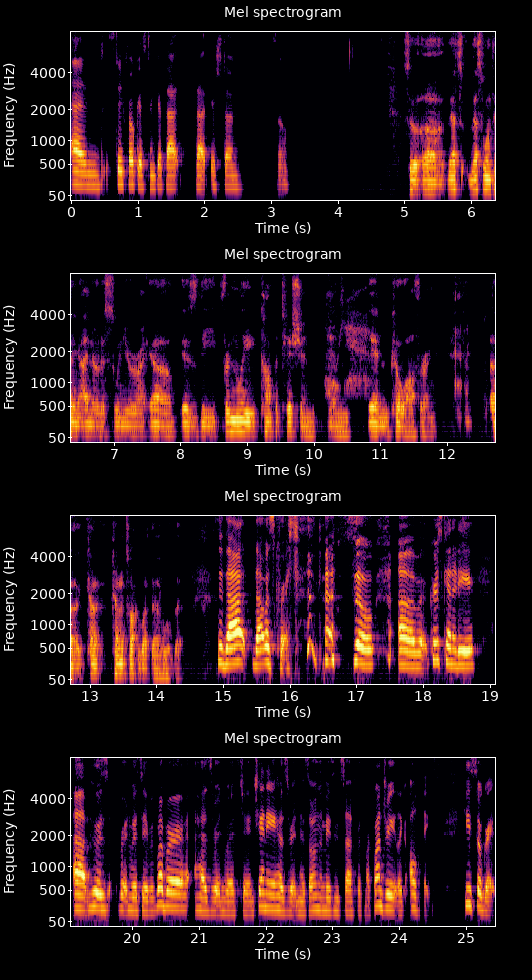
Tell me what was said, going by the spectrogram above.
and stay focused and get that that ish done. So So uh, that's that's one thing I noticed when you were right uh, is the friendly competition Oh, in yeah. in co-authoring. Yeah. Uh, kind of kind of talk about that a little bit. So that that was Chris. so um, Chris Kennedy, uh, who has written with David Weber, has written with J.N. Chaney, has written his own amazing stuff with Mark Wandrey, like all the things. He's so great.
